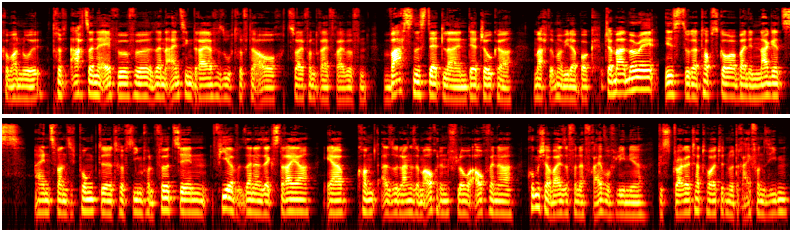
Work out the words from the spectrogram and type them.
6,0. Trifft 8 seiner 11 Würfe, seinen einzigen Dreierversuch trifft er auch, 2 von 3 Freiwürfen. Was eine Statline, der Joker macht immer wieder Bock. Jamal Murray ist sogar Topscorer bei den Nuggets 21 Punkte, trifft 7 von 14, 4 seiner 6 Dreier. Er kommt also langsam auch in den Flow, auch wenn er komischerweise von der Freiwurflinie gestruggelt hat heute, nur 3 von 7.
